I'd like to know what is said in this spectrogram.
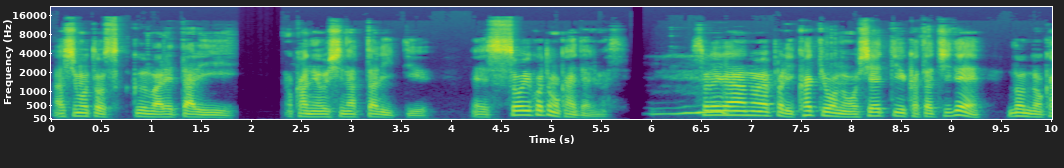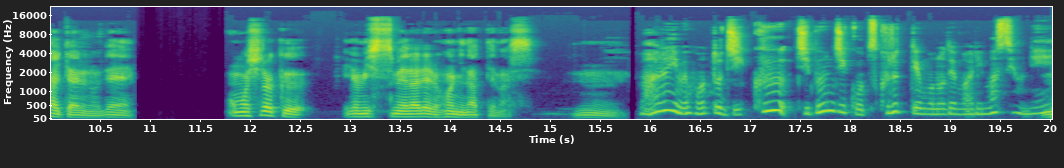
足元をすくまれたり、お金を失ったりっていう、えーそういうことも書いてあります。うんそれ、が、あの、やっぱり家教の教えっていう形で、どんどん書いてあるので、面白く読み進められる本になってます。うん。まあある意味本当軸、自分軸を作るっていうものでもありますよね。う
